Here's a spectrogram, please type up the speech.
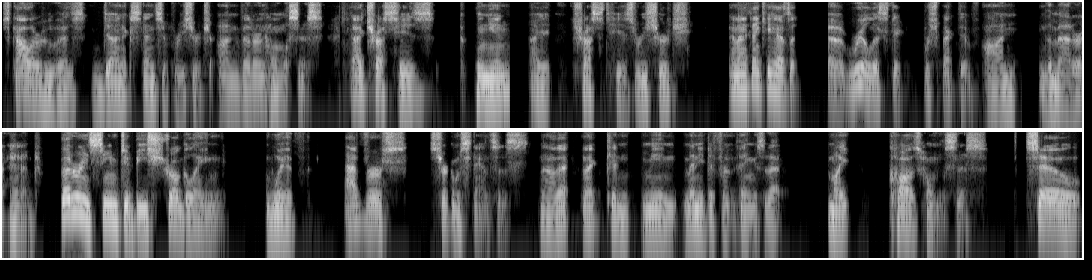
scholar who has done extensive research on veteran homelessness. I trust his opinion, I trust his research, and I think he has a, a realistic perspective on the matter at hand. Veterans seem to be struggling with adverse circumstances. Now that that can mean many different things that might cause homelessness. So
